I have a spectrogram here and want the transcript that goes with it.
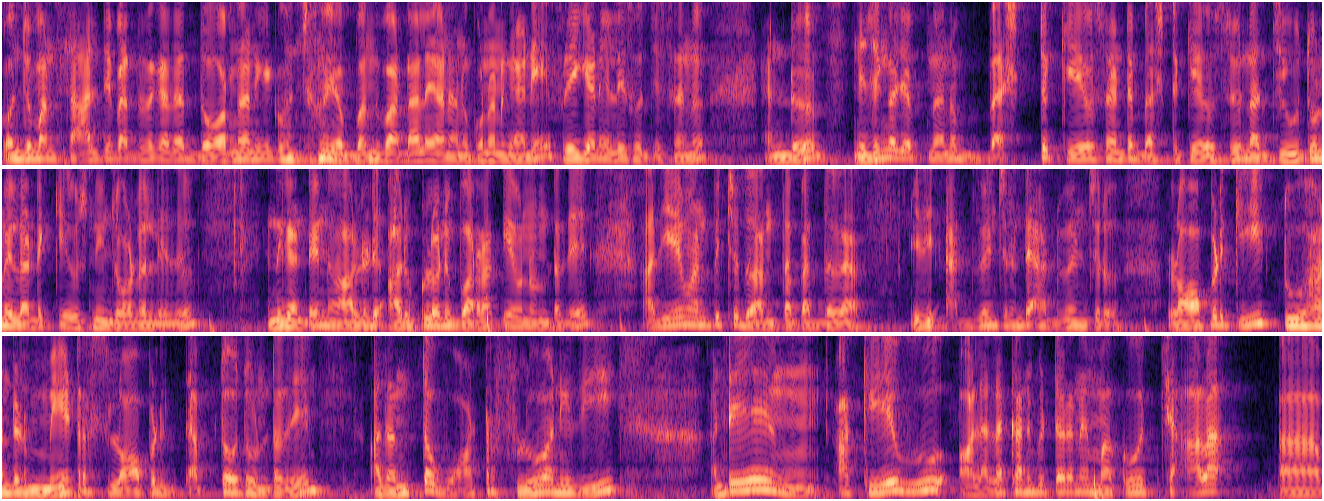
కొంచెం మన సాల్తీ పెద్దది కదా దూరణానికి కొంచెం ఇబ్బంది పడాలి అని అనుకున్నాను కానీ ఫ్రీగానే వెళ్ళేసి వచ్చేసాను. అండ్ నిజంగా చెప్తున్నాను బెస్ట్ కేవ్స్ అంటే బెస్ట్ కేవ్స్ నా జీవితంలో ఇలాంటి కేవ్స్ నేను చూడలేదు ఎందుకంటే నేను ఆల్రెడీ అరకులోని బొర్రా కేవ్ అని ఉంటుంది అది ఏం అనిపించదు అంత పెద్దగా. ఇది అడ్వెంచర్ అంటే అడ్వెంచర్ లోపలికి టూ హండ్రెడ్ మీటర్స్ లోపల డెప్త్ అవుతూ ఉంటుంది. అదంతా వాటర్ ఫ్లో అనేది అంటే ఆ కేవ్ వాళ్ళు ఎలా కనిపెట్టారని మాకు చాలా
